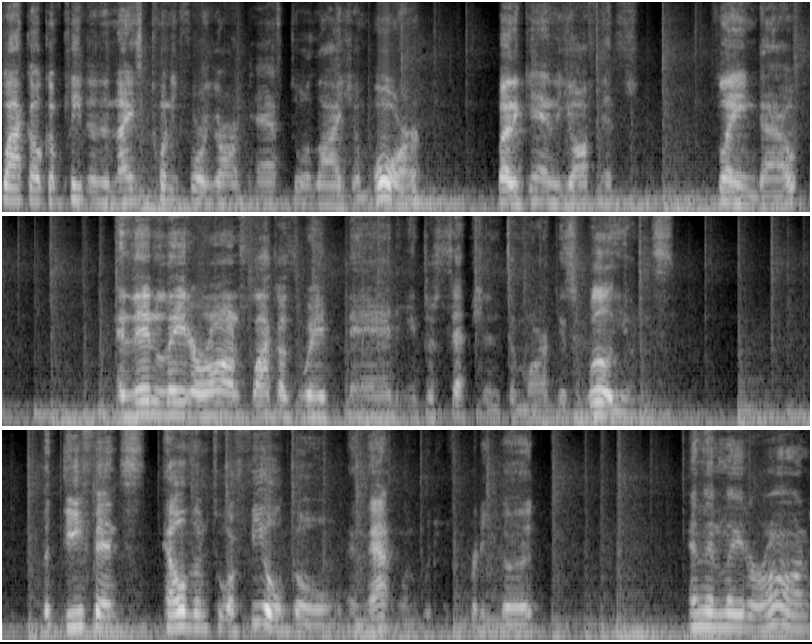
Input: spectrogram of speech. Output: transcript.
Flacco completed a nice 24 yard pass to Elijah Moore, but again, the offense flamed out. And then later on, Flacco threw a bad interception to Marcus Williams. the defense held them to a field goal in that one, which was pretty good. And then later on,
